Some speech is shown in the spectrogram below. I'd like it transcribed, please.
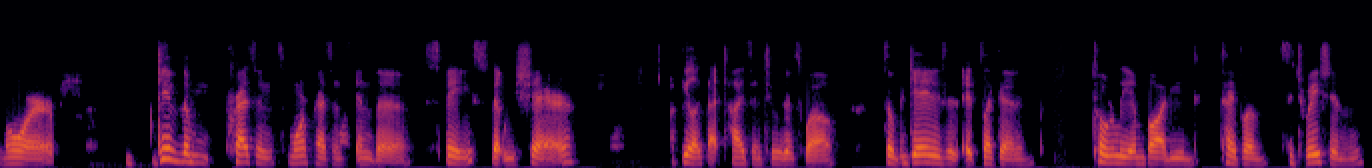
more, give them presence, more presence in the space that we share. I feel like that ties into it as well. So the gaze, it's like a totally embodied type of situation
